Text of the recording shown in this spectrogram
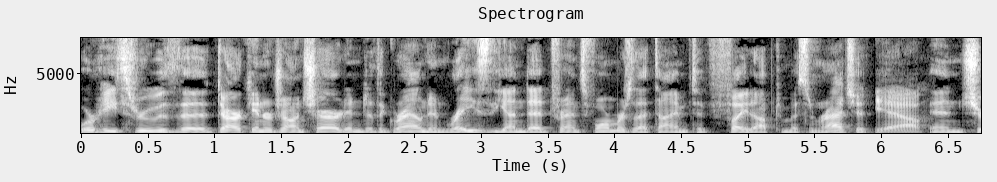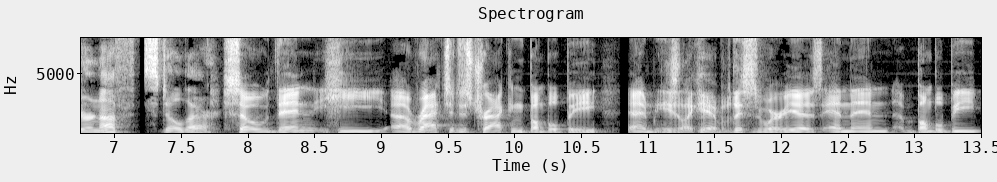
Where he threw the Dark Energon shard into the ground and raised the undead Transformers that time to fight Optimus and Ratchet. Yeah. And sure enough, still there. So then he uh, Ratchet is tracking Bumblebee, and he's like, "Yeah, but this is where he is." And then Bumblebee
